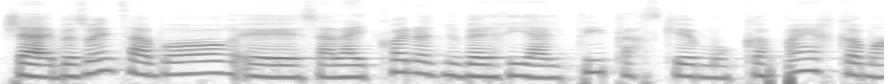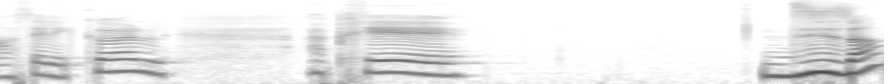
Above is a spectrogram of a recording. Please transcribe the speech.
J'avais besoin de savoir euh, ça allait être quoi notre nouvelle réalité parce que mon copain recommençait l'école après 10 ans,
